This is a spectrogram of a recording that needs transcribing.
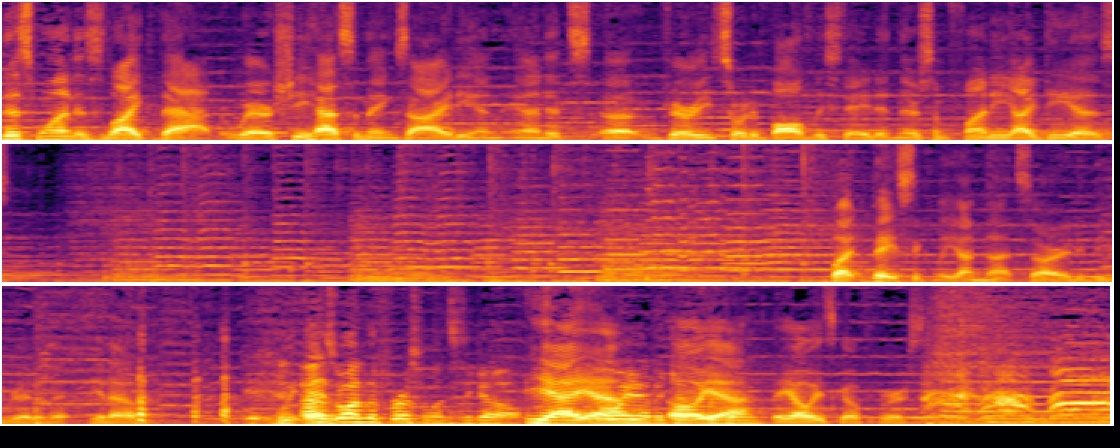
This one is like that, where she has some anxiety and, and it's uh, very sort of baldly stated, and there's some funny ideas. But basically, I'm not sorry to be rid of it, you know. It- we- That was one of the first ones to go. Yeah, yeah. Oh, we had oh, yeah. them. They always go first.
